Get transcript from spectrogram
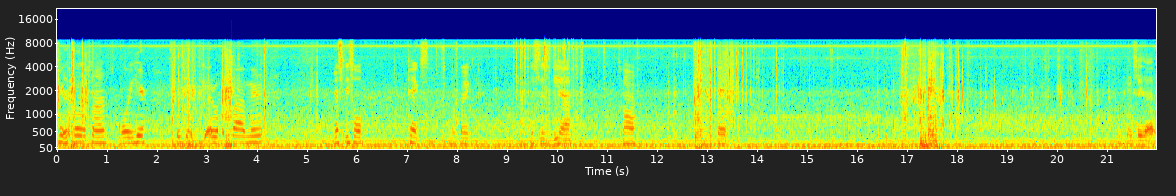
pick one more time while you're here. Since we got about five minutes. Just these little picks, real quick. This is the uh, small pick. Hope you can see that.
